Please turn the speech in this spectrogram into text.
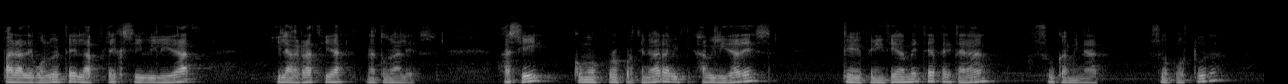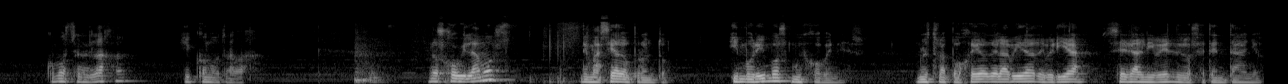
para devolverte la flexibilidad y la gracia naturales, así como proporcionar habilidades que definitivamente afectarán su caminar, su postura, cómo se relaja y cómo trabaja. Nos jubilamos demasiado pronto y morimos muy jóvenes. Nuestro apogeo de la vida debería ser al nivel de los 70 años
